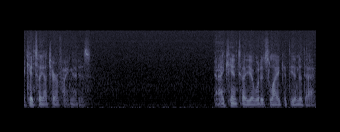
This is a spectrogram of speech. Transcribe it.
I can't tell you how terrifying that is. And I can't tell you what it's like at the end of that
